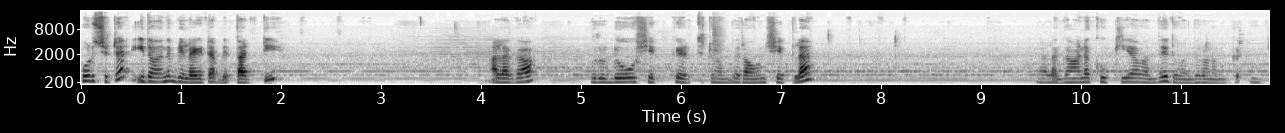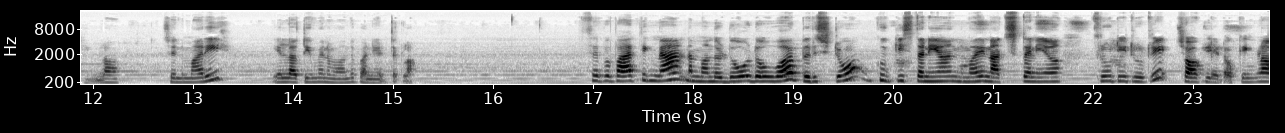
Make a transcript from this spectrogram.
பிடிச்சிட்டு இதை வந்து இப்படி லைட்டாக இப்படி தட்டி அழகா ஒரு டோ ஷேப்க்கு எடுத்துகிட்டு வந்து ரவுண்ட் ஷேப்பில் அழகான குக்கியாக வந்து இது வந்துடும் நமக்கு. ஓகேங்களா ஸோ இந்த மாதிரி எல்லாத்தையுமே நம்ம வந்து பண்ணி எடுத்துக்கலாம். ஸோ இப்போ பார்த்தீங்கன்னா நம்ம அந்த டோ டோவாக பிரிச்சிட்டோம். குக்கீஸ் தனியாக இந்த மாதிரி நட்ஸ் தனியாக ஃப்ரூட்டி டூட்ரி சாக்லேட் ஓகேங்களா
